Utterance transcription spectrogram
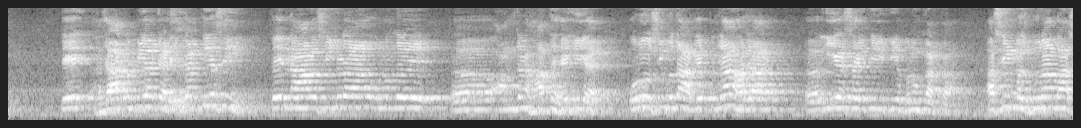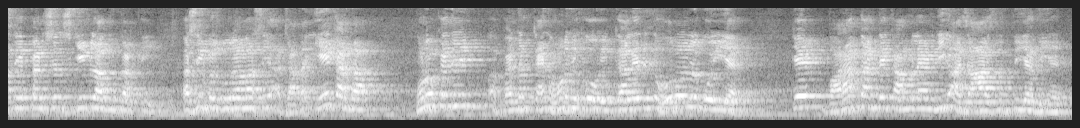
ਤੇ 1000 ਰੁਪਿਆ ਦਿਹਾੜੀ ਕਰਤੀ ਅਸੀਂ, ਤੇ ਨਾਲ ਅਸੀਂ ਜਿਹੜਾ ਉਹਨਾਂ ਦੇ ਆਮਦਨ ਹੱਥ ਹੈਗੀ ਹੈ, ਉਹਨੂੰ ਅਸੀਂ ਵਧਾ ਕੇ 50000 ਈਐਸਆਈ ਦੀ ਪੀਐਫ ਨੂੰ ਕਰਤਾ। ਅਸੀਂ ਮਜ਼ਦੂਰਾਂ ਵਾਸਤੇ ਪੈਨਸ਼ਨ ਸਕੀਮ ਲਾਗੂ ਕਰਤੀ। ਅਸੀਂ ਮਜ਼ਦੂਰਾਂ ਵਾਸਤੇ ਜ਼ਿਆਦਾ ਇਹ ਕਰਦਾ ਹੁਣ ਉਹ ਕਹਿੰਦੇ ਜੀ, ਪਹਿਲਾਂ ਕਹਿੰਦੇ ਹੁਣ ਦੇਖੋ ਇੱਕ ਗੱਲ ਇਹਦੇ ਤੇ ਹੋਰ ਉਹਨਾਂ ਕੋਈ ਹੈ ਕਿ 12 ਘੰਟੇ ਕੰਮ ਲੈਣ ਦੀ ਇਜਾਜ਼ਤ ਦਿੱਤੀ ਜਾਂਦੀ ਹੈ।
